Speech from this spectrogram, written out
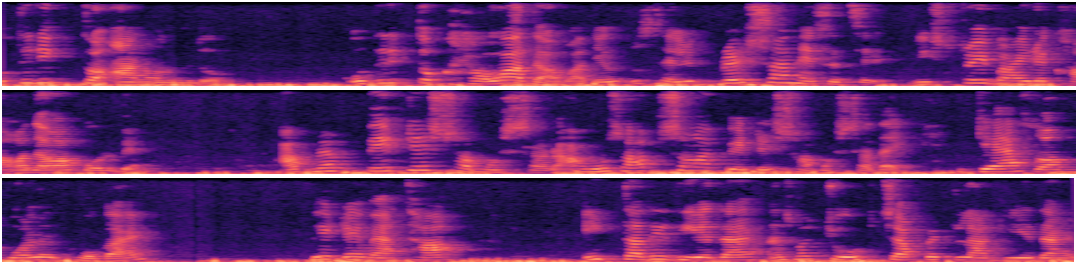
অতিরিক্ত আনন্দ, অতিরিক্ত খাওয়া দাওয়া যেহেতু সেলিব্রেশন এসেছে, নিশ্চয়ই বাইরে খাওয়া দাওয়া করবেন। আপনার পেটের সমস্যা, রাহু সবসময় পেটের সমস্যা দেয়। গ্যাস অম্বলে ভোগায়, পেটে ব্যথা ইত্যাদি দিয়ে দেয় অনেক সময় চোট চাপেট লাগিয়ে দেয়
